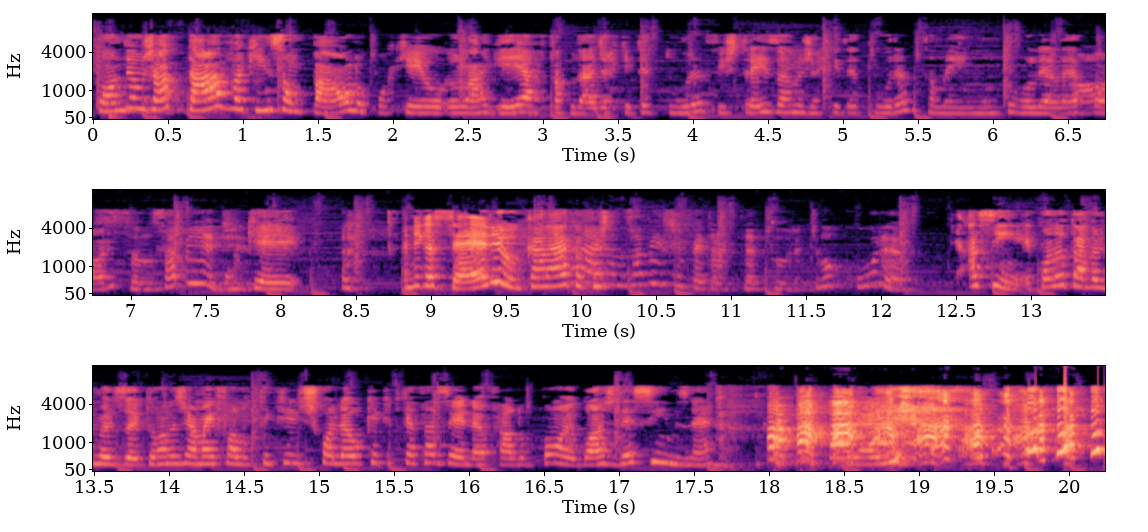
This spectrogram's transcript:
quando eu já tava aqui em São Paulo, porque eu, eu larguei a faculdade de arquitetura, fiz três anos de arquitetura, também muito rolê aleatório. Nossa, eu não sabia disso. Porque. Amiga, sério? Caraca, eu Cara, fiz. eu não sabia que tinha feito arquitetura. Que loucura. Assim, quando eu tava nos meus 18 anos, minha mãe falou: tem que escolher o que, que tu quer fazer, né? Eu falo, pô, eu gosto de The Sims, né? e aí.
